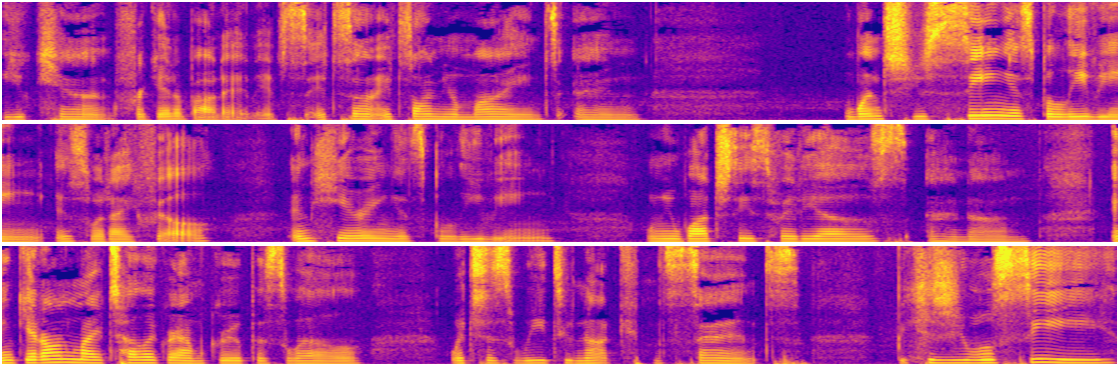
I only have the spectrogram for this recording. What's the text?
you can't forget about it. It's it's on it's on your mind and once you seeing is believing is what I feel. And hearing is believing. When you watch these videos and um and get on my Telegram group as well, which is We Do Not Consent, because you will see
